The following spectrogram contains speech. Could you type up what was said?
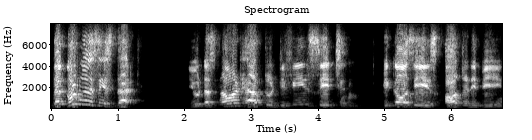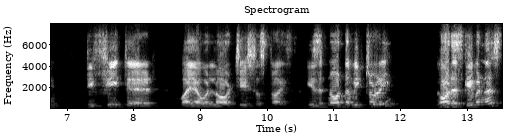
The good news is that you does not have to defeat Satan because he is already been defeated by our Lord Jesus Christ. Is it not the victory God has given us?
